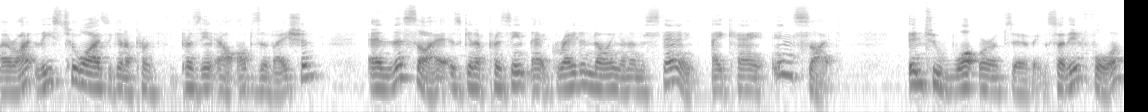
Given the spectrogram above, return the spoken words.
All right, these two eyes are going to pre present our observation, and this eye is going to present that greater knowing and understanding, aka insight, into what we're observing. So therefore,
